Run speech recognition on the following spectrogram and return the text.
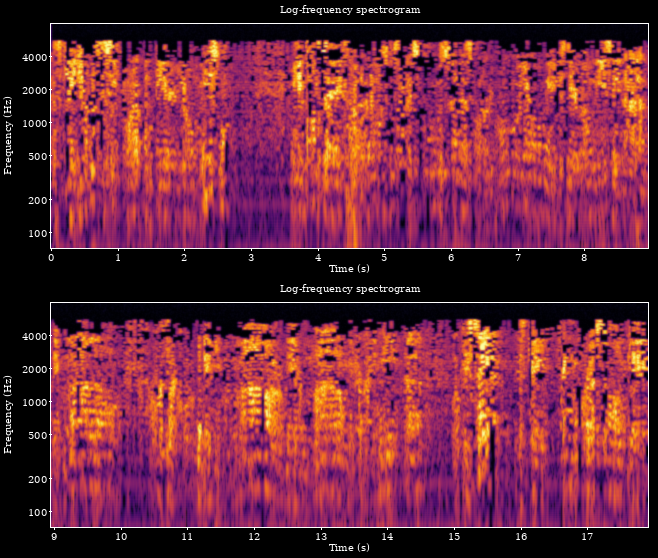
Es que yo necesito arrepentir yo mismo. Y entonces podemos usar excusas con orgullo y decir no hice nada de malo, o es la culpa de mi mamá, o mi hermano, o mi hermanita, lo que sea. Es que tengo un corazón que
